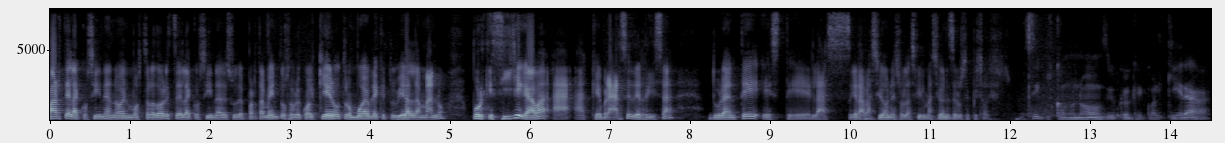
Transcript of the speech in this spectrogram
parte de la cocina, ¿no? El mostrador este de la cocina de su departamento, sobre cualquier otro mueble que tuviera a la mano, porque sí llegaba a, quebrarse de risa durante este, las grabaciones o las filmaciones de los episodios. Sí, pues cómo no, yo creo que cualquiera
